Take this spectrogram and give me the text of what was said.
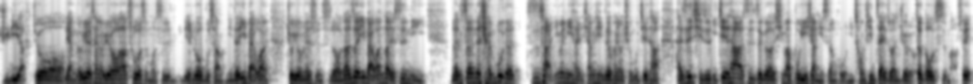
举例啊，就两个月、三个月后他出了什么事联络不上，你的一百万就永远损失哦。那这一百万到底是你人生的全部的资产，因为你很相信这朋友全部借他，还是其实你借他的是这个起码不影响你生活，你重新再赚就有，这都是嘛。所以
